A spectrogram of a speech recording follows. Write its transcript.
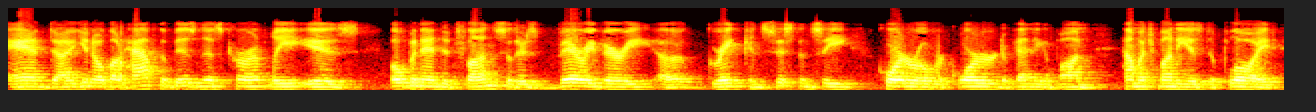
And uh you know, about half the business currently is open-ended funds, so there's very very uh great consistency quarter-over-quarter, depending upon how much money is deployed.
